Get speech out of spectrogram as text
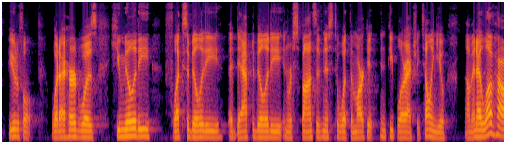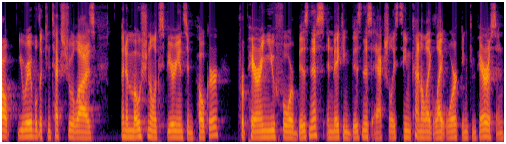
Beautiful. What I heard was humility, flexibility, adaptability, and responsiveness to what the market and people are actually telling you. Um, and I love how you were able to contextualize an emotional experience in poker preparing you for business and making business actually seem kind of like light work in comparison.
